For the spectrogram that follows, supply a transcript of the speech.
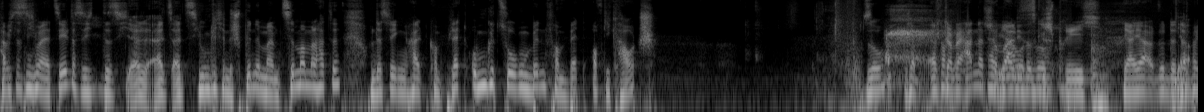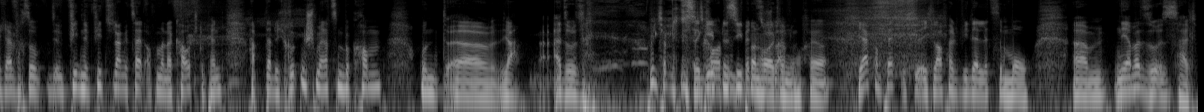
Habe ich das nicht mal erzählt, dass ich, dass ich äh, als, als Jugendlicher eine Spinne in meinem Zimmer mal hatte und deswegen halt komplett umgezogen bin vom Bett auf die Couch? So, ich habe einfach Ich glaube, schon mal dieses so, Gespräch. Ja, ja, dann Ja. habe ich einfach so viel, eine viel zu lange Zeit auf meiner Couch gepennt, habe dadurch Rückenschmerzen bekommen und äh, ja, also ich hab mich Das Ergebnis sieht man heute noch, ja. Ja, komplett. Ich, ich laufe halt wie der letzte Mo. Ähm, nee, aber so ist es halt.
